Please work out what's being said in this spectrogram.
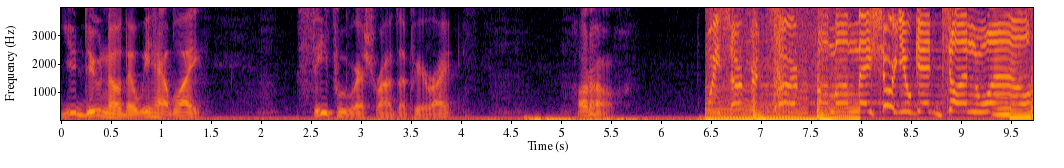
You do know that we have like seafood restaurants up here, right? Hold on. We surf and turf. I'ma make sure you get done well.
